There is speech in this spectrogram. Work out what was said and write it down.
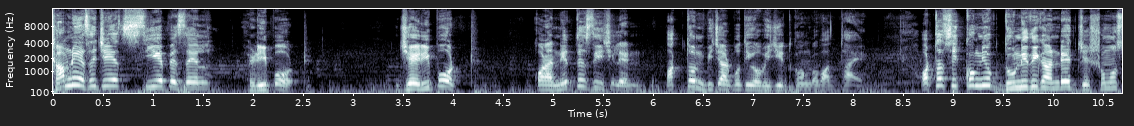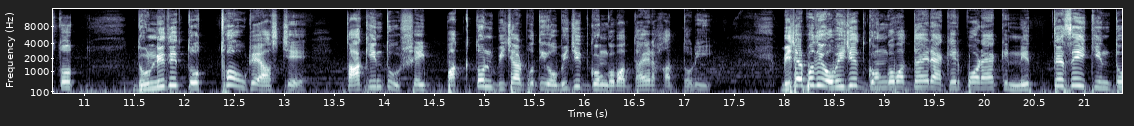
সামনে এসেছে সিএফএসএল রিপোর্ট যে রিপোর্ট করার নির্দেশ দিয়েছিলেন প্রাক্তন বিচারপতি অভিজিৎ গঙ্গোপাধ্যায়। অর্থাৎ শিক্ষক নিয়োগ দুর্নীতিকাণ্ডের যে সমস্ত দুর্নীতির তথ্য উঠে আসছে, তা কিন্তু সেই প্রাক্তন বিচারপতি অভিজিৎ গঙ্গোপাধ্যায়ের হাত ধরেই। বিচারপতি অভিজিৎ গঙ্গোপাধ্যায়ের একের পর এক নির্দেশেই কিন্তু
